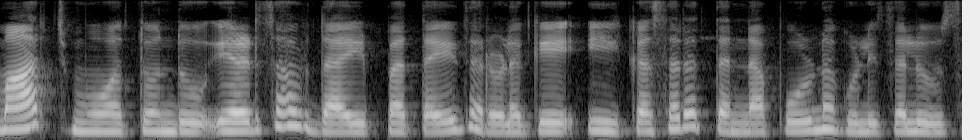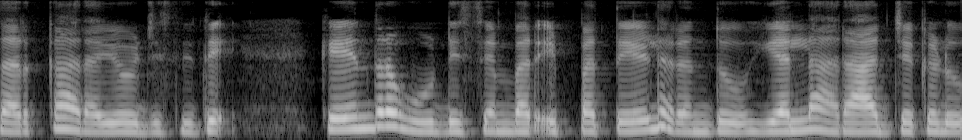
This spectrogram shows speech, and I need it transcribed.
ಮಾರ್ಚ್ ಮೂವತ್ತೊಂದು ಎರಡು ಸಾವಿರದ ಇಪ್ಪತ್ತೈದರೊಳಗೆ ಈ ಕಸರತ್ತನ್ನು ಪೂರ್ಣಗೊಳಿಸಲು ಸರ್ಕಾರ ಯೋಜಿಸಿದೆ. ಕೇಂದ್ರವು ಡಿಸೆಂಬರ್ ಇಪ್ಪತ್ತೇಳರಂದು ಎಲ್ಲ ರಾಜ್ಯಗಳು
